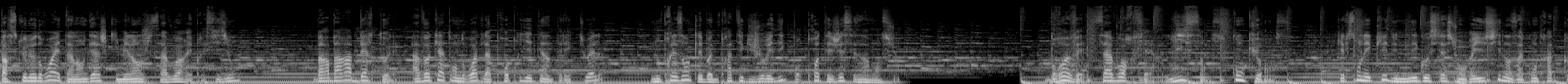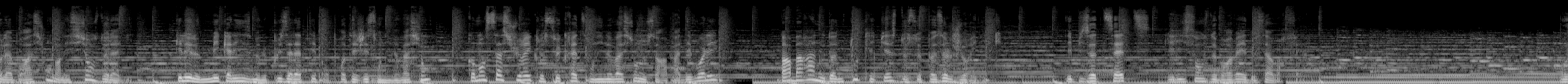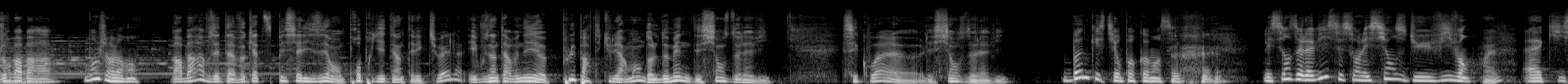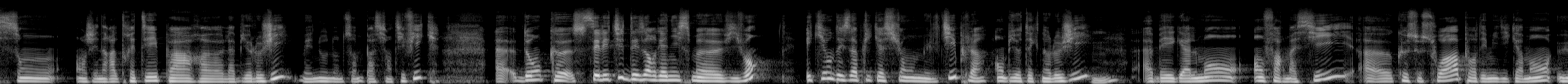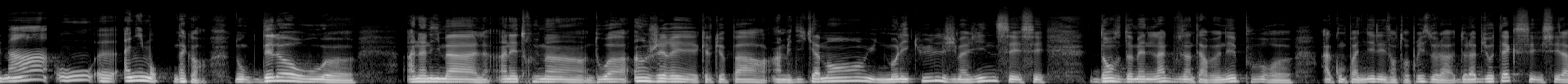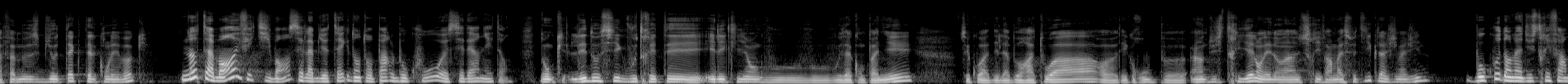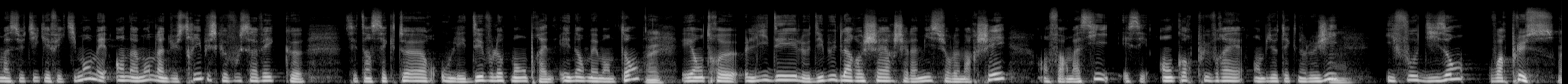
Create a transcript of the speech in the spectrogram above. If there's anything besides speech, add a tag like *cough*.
Parce que le droit est un langage qui mélange savoir et précision, Barbara Berthollet, avocate en droit de la propriété intellectuelle, nous présente les bonnes pratiques juridiques pour protéger ses inventions. Brevet, savoir-faire, licence, concurrence. Quelles sont les clés d'une négociation réussie dans un contrat de collaboration dans les sciences de la vie? Quel est le mécanisme le plus adapté pour protéger son innovation? Comment s'assurer que le secret de son innovation ne sera pas dévoilé? Barbara nous donne toutes les pièces de ce puzzle juridique. Épisode 7, les licences de brevet et de savoir-faire. Bonjour Barbara. Bonjour Laurent. Barbara, vous êtes avocate spécialisée en propriété intellectuelle et vous intervenez euh, plus particulièrement dans le domaine des sciences de la vie. C'est quoi euh, les sciences de la vie? Bonne question pour commencer. *laughs* les sciences de la vie, ce sont les sciences du vivant, euh, qui sont en général traitées par la biologie, mais nous, nous ne sommes pas scientifiques. donc, c'est l'étude des organismes vivants et qui ont des applications multiples en biotechnologie, mmh. Euh, mais également en pharmacie, euh, que ce soit pour des médicaments humains ou euh, animaux. D'accord. Donc dès lors où un animal, un être humain doit ingérer quelque part un médicament, une molécule, j'imagine, c'est dans ce domaine-là que vous intervenez pour accompagner les entreprises de la, de la biotech. C'est la fameuse biotech telle qu'on l'évoque? Notamment, effectivement, c'est la biotech dont on parle beaucoup euh, ces derniers temps. Donc, les dossiers que vous traitez et les clients que vous, vous, accompagnez, c'est quoi Des laboratoires, euh, des groupes euh, industriels? On est dans l'industrie pharmaceutique, là, j'imagine? Beaucoup dans l'industrie pharmaceutique, effectivement, mais en amont de l'industrie, puisque vous savez que c'est un secteur où les développements prennent énormément de temps. Et entre l'idée, le début de la recherche et la mise sur le marché, en pharmacie, et c'est encore plus vrai en biotechnologie, mmh. il faut 10 ans voire plus.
